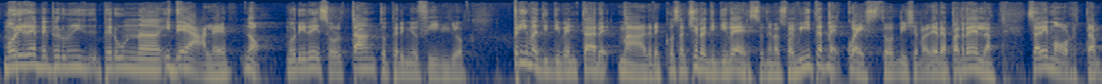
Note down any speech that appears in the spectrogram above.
Morirebbe per un, per un ideale? No, morirei soltanto per mio figlio prima di diventare madre, cosa c'era di diverso nella sua vita? Beh, questo, dice Valeria Parrella, sarei morta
